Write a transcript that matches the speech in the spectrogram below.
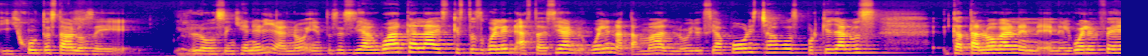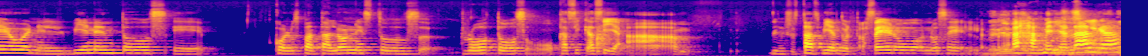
y junto estaban los de los de ingeniería, ¿no? Y entonces decían, guácala, es que estos huelen, hasta decían, huelen a tamal, ¿no? Yo decía, pobres chavos, ¿por qué ya los catalogan en, en el huelen feo, en el vienen todos eh, con los pantalones todos rotos o casi casi a, les estás viendo el trasero, no sé, media, media nalga,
